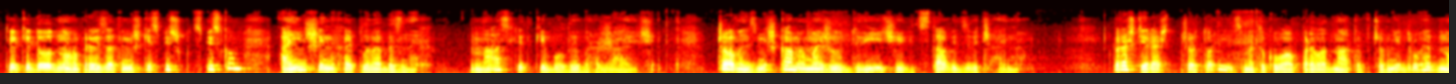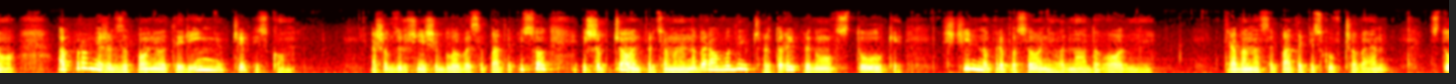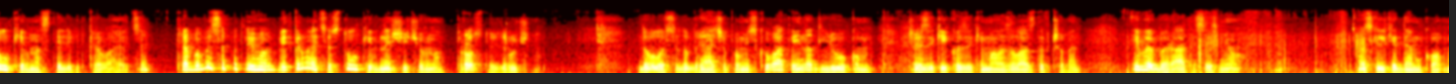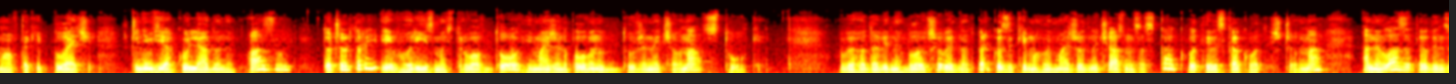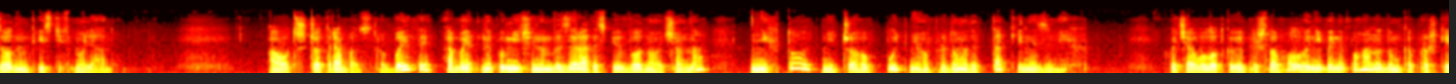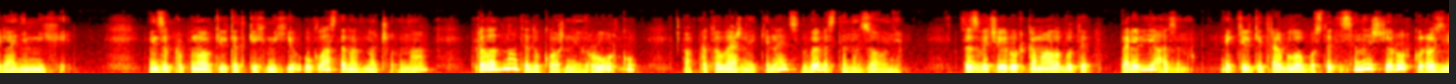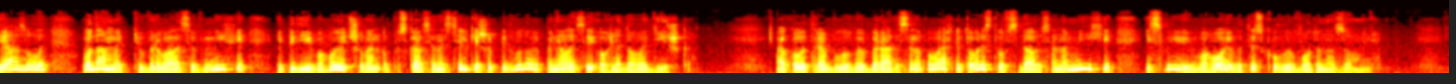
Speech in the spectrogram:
Тільки до одного прив'язати мішки з, піском, а інший нехай пливе без них. Наслідки були вражаючі. Човен з мішками майже удвічі відстав від звичайного. Врешті-решт, чорторій зметикував переладнати в човні друге дно, а проміжок заповнювати рінню чи піском. А щоб зручніше було висипати пісок, і щоб човен при цьому не набирав води, чорторий придумав стулки, щільно припасовані одна до одної. Треба насипати піску в човен, стулки в настилі відкриваються. Треба висипати його, відкриваються стулки в нижчі човна. Просто і зручно. Довелося добряче поміскувати і над люком, через який козаки мали залазити в човен, і вибиратися з нього. Оскільки Демко мав такі плечі, що ні в яку ляду не влазили, то чорторий і вгорі змайстрував довгі, майже наполовину довжини човна, стулки. Вигода від них була очевидна. Тепер козаки могли майже одночасно заскакувати і вискакувати з човна, а не лазити один за одним крізь тісну ляду. А от що треба зробити, аби непоміченим визирати з підводного човна, ніхто нічого путнього придумати так і не зміг. Хоча Володкові прийшла в голову ніби непогана думка про шкіряні міхи. Він запропонував кілька таких міхів укласти на дно човна, приладнати до кожної рурку, а в протилежний кінець вивести назовні. Зазвичай рурка мала бути перев'язана. Як тільки треба було опуститися нижче, рурку розв'язували, вода миттю вривалася в міхи, і під її вагою човен опускався настільки, що під водою опинялася й оглядова діжка. А коли треба було вибиратися на поверхню, товариство всідалося на міхи і своєю вагою витискували воду назовні.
